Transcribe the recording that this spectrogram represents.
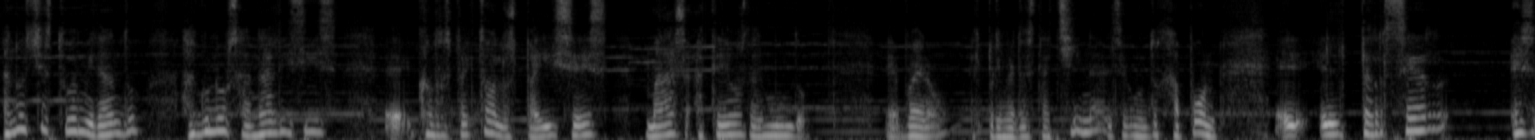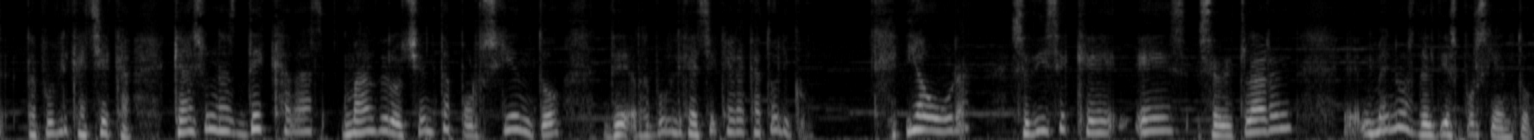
Anoche estuve mirando algunos análisis eh, con respecto a los países más ateos del mundo. Eh, bueno, el primero está China, el segundo Japón, el tercer es República Checa, que hace unas décadas más del 80% de República Checa era católico. Y ahora se dice que es, se declaran eh, menos del 10%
